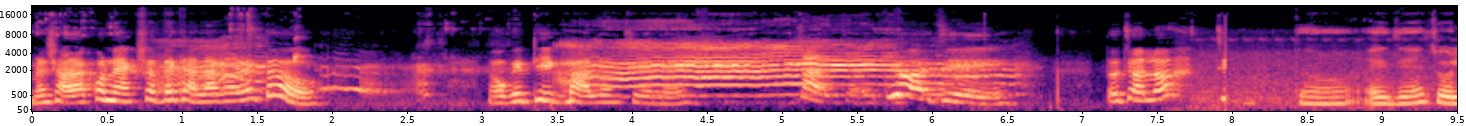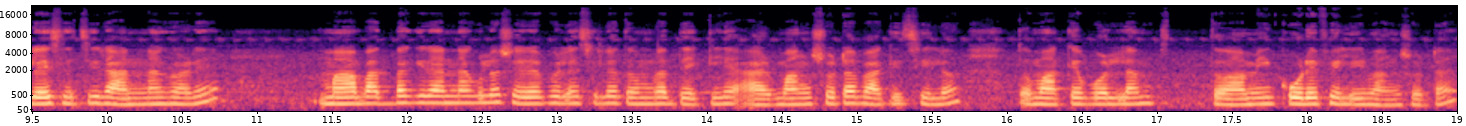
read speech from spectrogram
মানে সারাক্ষণ একসাথে খেলা করে তো। ওকে ঠিক ভালো চেনে। কি হয়েছে? তো চলো তো এই যে চলে এসেছি রান্নাঘরে। মা বাদ বাকি রান্নাগুলো সেরে ফেলেছিল, তোমরা দেখলে। আর মাংসটা বাকি ছিল। তো মাকে বললাম, তো আমি করে ফেলি মাংসটা।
